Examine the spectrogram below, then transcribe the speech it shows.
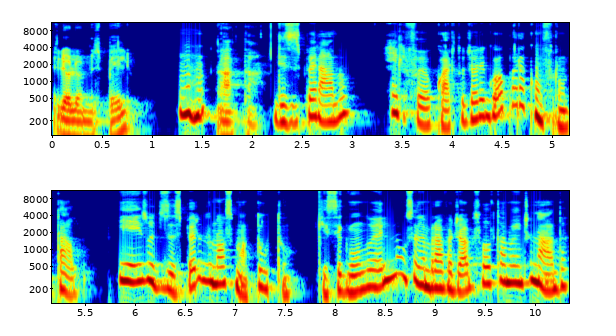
Ele olhou no espelho. Uhum. Ah, tá. Desesperado, ele foi ao quarto de Arigó para confrontá-lo. E eis o desespero do nosso matuto, que segundo ele não se lembrava de absolutamente nada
